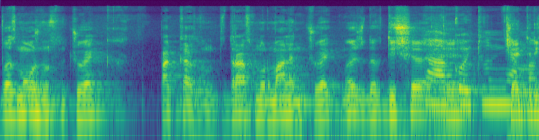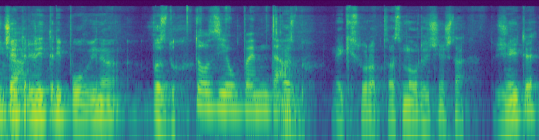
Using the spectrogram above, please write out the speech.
възможност на човек, пак казвам, здрав, нормален човек, мъж да вдиша а, е който няма, 4-4 да. литра и половина въздух. Този обем, да. Въздух, не кислород. Това са много различни неща. При жените?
